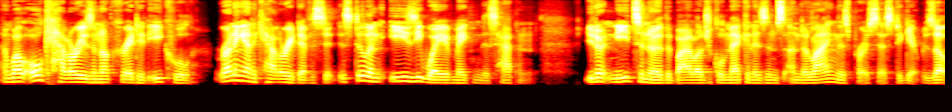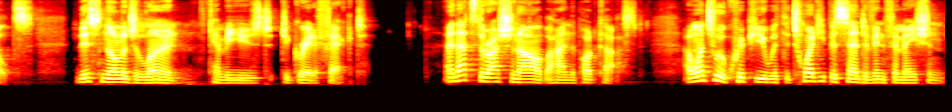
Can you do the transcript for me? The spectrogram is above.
And while all calories are not created equal, running at a calorie deficit is still an easy way of making this happen. You don't need to know the biological mechanisms underlying this process to get results. This knowledge alone can be used to great effect. And that's the rationale behind the podcast. I want to equip you with the 20% of information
